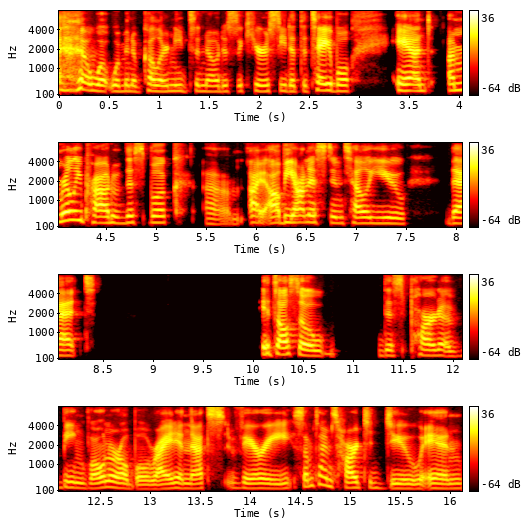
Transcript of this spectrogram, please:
What Women of Color Need to Know to Secure a Seat at the Table. And I'm really proud of this book. Um, I, I'll be honest and tell you that it's also this part of being vulnerable, right? And that's very sometimes hard to do. And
